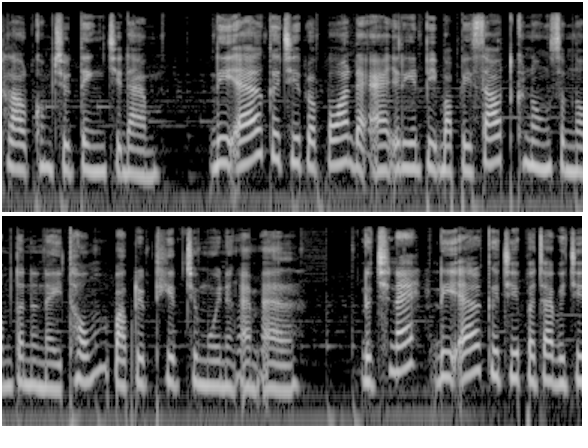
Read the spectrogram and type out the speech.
Cloud Computing ជាដើម DL គឺជាប្រព័ន្ធដែលអាចរៀនពីបទពិសោធន៍ក្នុងសំណុំទិន្នន័យធំបើប្រៀបធៀបជាមួយនឹង ML ដូច្នេះ DL គឺជាបច្ចេកវិទ្យា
